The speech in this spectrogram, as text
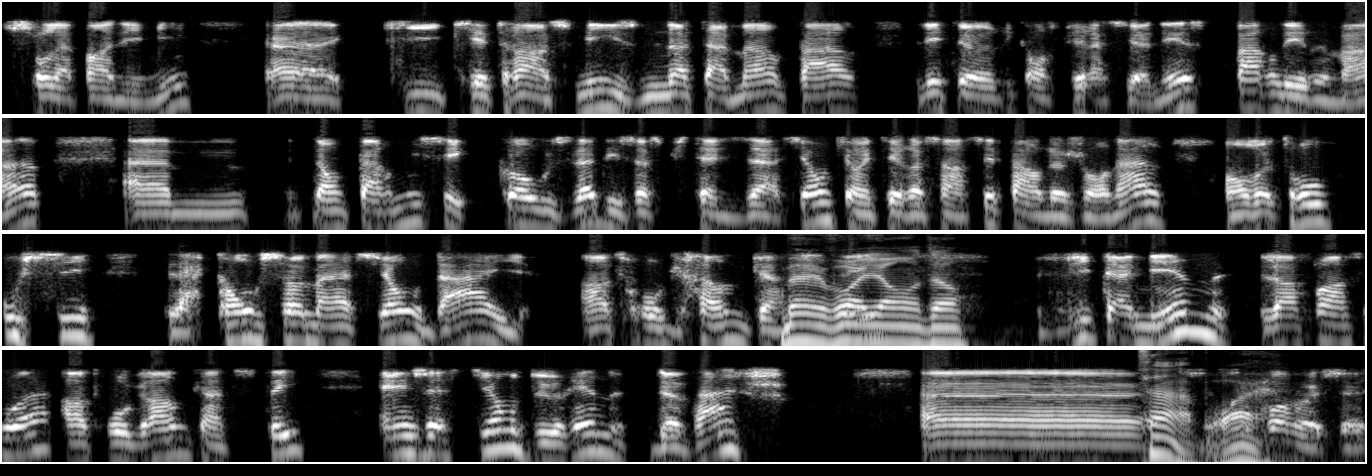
sur la pandémie, euh, qui, qui, est transmise notamment par les théories conspirationnistes, par les rumeurs. Euh, donc, parmi ces causes-là, des hospitalisations qui ont été recensées par le journal, on retrouve aussi la consommation d'ail en trop grande quantité. Ben voyons donc. Vitamines, Jean-François, en trop grande quantité. Ingestion d'urine de vache. Euh, je ne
